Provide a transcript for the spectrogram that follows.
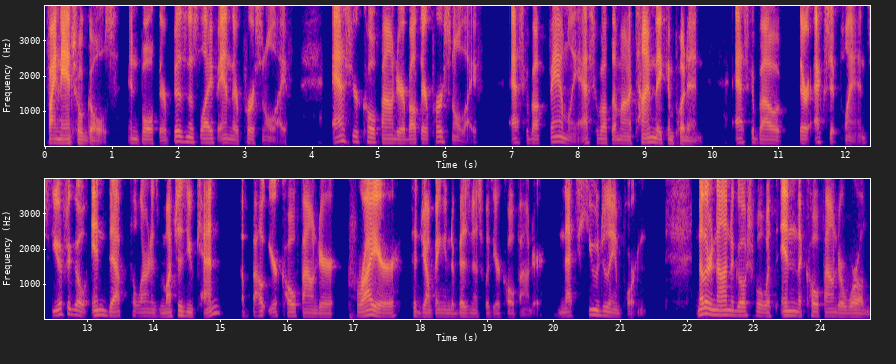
financial goals in both their business life and their personal life. Ask your co founder about their personal life. Ask about family. Ask about the amount of time they can put in. Ask about their exit plans. You have to go in depth to learn as much as you can about your co founder prior to jumping into business with your co founder. And that's hugely important. Another non negotiable within the co founder world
